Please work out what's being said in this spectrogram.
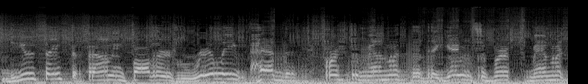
Do you think the Founding Fathers really had the First Amendment, that they gave us the First Amendment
